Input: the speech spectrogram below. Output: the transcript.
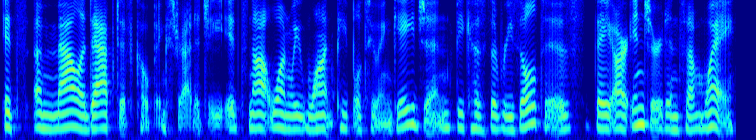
It's a maladaptive coping strategy. It's not one we want people to engage in because the result is they are injured in some way,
